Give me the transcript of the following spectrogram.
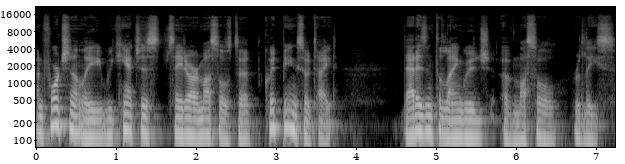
Unfortunately, we can't just say to our muscles to quit being so tight. That isn't the language of muscle release.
